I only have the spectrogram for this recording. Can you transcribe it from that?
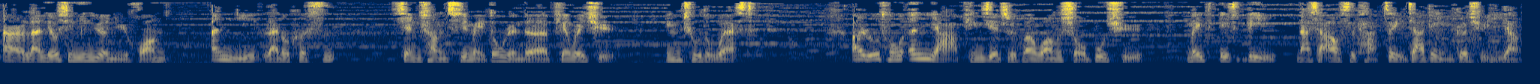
爱尔兰流行音乐女皇安妮·莱诺克斯，献唱凄美动人的片尾曲《Into the West》。而如同恩雅凭借《指环王》首部曲《Made It Be》拿下奥斯卡最佳电影歌曲一样，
